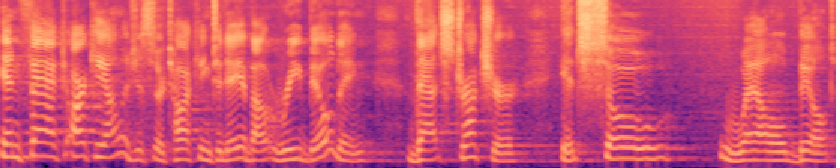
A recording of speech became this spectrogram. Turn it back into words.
In fact, archaeologists are talking today about rebuilding that structure it's so well built,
